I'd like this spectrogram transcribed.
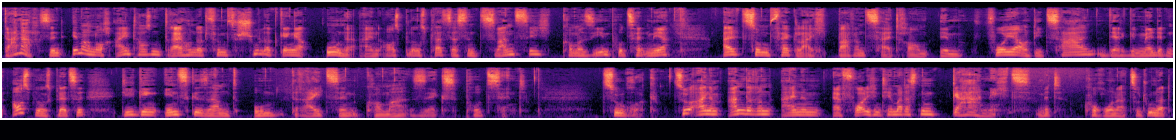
Danach sind immer noch 1305 Schulabgänger ohne einen Ausbildungsplatz. Das sind 20,7 Prozent mehr als zum vergleichbaren Zeitraum im Vorjahr. Und die Zahl der gemeldeten Ausbildungsplätze, die ging insgesamt um 13,6 Prozent zurück. Zu einem anderen, einem erfreulichen Thema, das nun gar nichts mit Corona zu tun hat.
